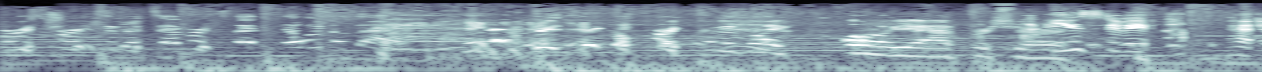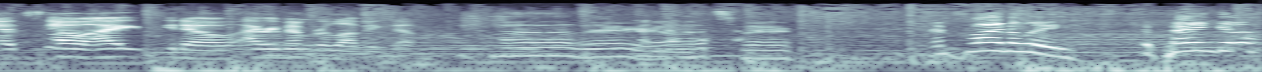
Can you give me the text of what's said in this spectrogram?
first person that's ever said no to that. Every single person is like, "Oh yeah, for sure." I used to be a hotpet, so I, you know, I remember loving them. oh, there you go. That's fair. And finally, Topanga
